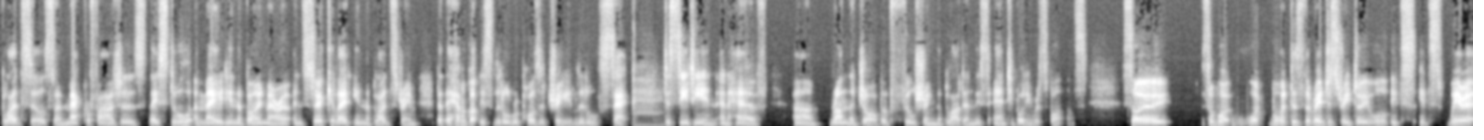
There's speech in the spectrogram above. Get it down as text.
blood cells, so macrophages, they still are made in the bone marrow and circulate in the bloodstream, but they haven't got this little repository, little sac to sit in and have um, run the job of filtering the blood and this antibody response. So, so what what what does the registry do? Well, it's it's where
